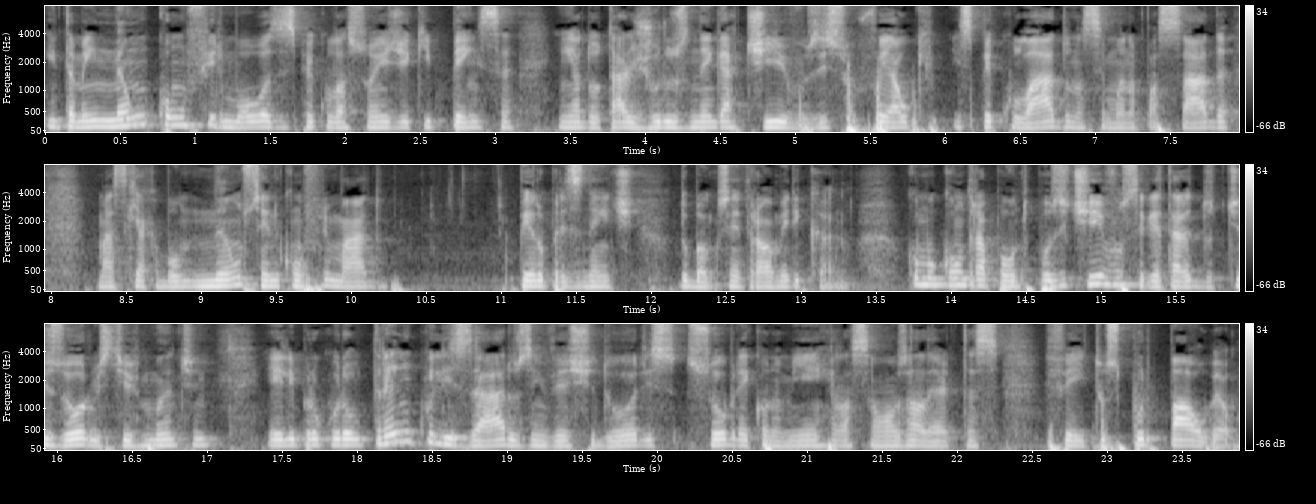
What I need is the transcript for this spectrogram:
e também não confirmou as especulações de que pensa em adotar juros negativos. Isso foi algo especulado na semana passada, mas que acabou não sendo confirmado pelo presidente do Banco Central americano. Como contraponto positivo, o secretário do Tesouro, Steve Mnuchin, ele procurou tranquilizar os investidores sobre a economia em relação aos alertas feitos por Powell.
